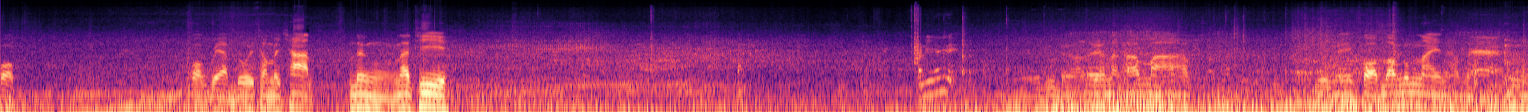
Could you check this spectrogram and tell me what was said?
บอกบอกแบบโดยธรรมชาติหนึ่งนาทีอันนี้ให้ดินี่มาดูเนื้อเลยนะครับมาครับอยู่ในกรอบนอกนุ่มในนะครับเนี่ยอืม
